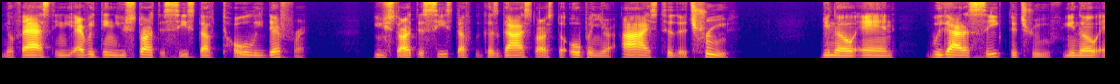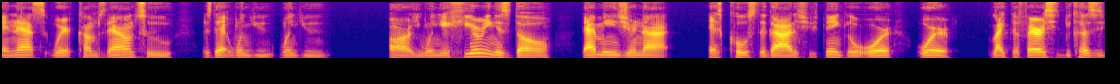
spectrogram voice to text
you know fasting, everything you start to see stuff totally different. You start to see stuff because God starts to open your eyes to the truth. You know, and we got to seek the truth, you know, and that's where it comes down to is that when you when you are when your hearing is dull, that means you're not as close to God as you think, or or, or like the Pharisees, because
